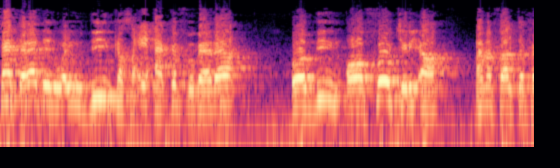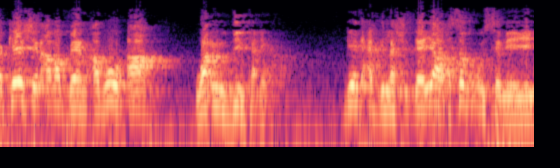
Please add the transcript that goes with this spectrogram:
فاتراد الوي دين كصحيح كف غدا أو دين أو فوجريه اما فالتفكيشن اما بين ابور ا وان دين كدغا جيد عبد الله الشدايه اصغ وسميه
